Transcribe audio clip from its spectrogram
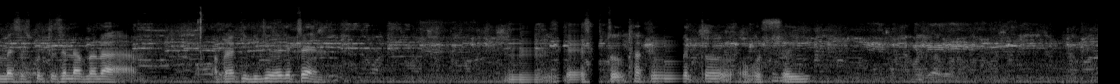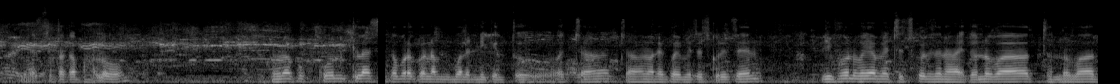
মেসেজ করতেছেন আপনারা? আপনারা কি বিজি হয়ে গেছেন? ব্যস্ত থাকলে তো অবশ্যই ব্যস্ত থাকা ভালো। তোমরা কোন ক্লাস লেখাপড়া করেন আপনি বলেননি কিন্তু। আচ্ছা আচ্ছা আমার এক ভাই মেসেজ করেছেন। রিফন ভাইয়া মেসেজ করেছেন। হাই, ধন্যবাদ ধন্যবাদ।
